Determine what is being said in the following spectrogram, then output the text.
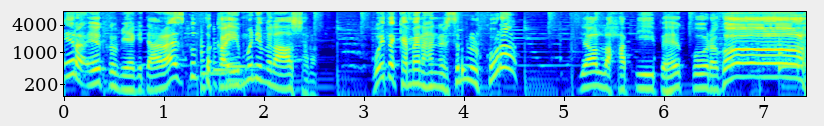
إيه رأيكم يا جدعان؟ عايزكم تقيموني من عشرة. وإيه ده كمان؟ هنرسم له الكرة يلا حبيبي اهي الكورة جول!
